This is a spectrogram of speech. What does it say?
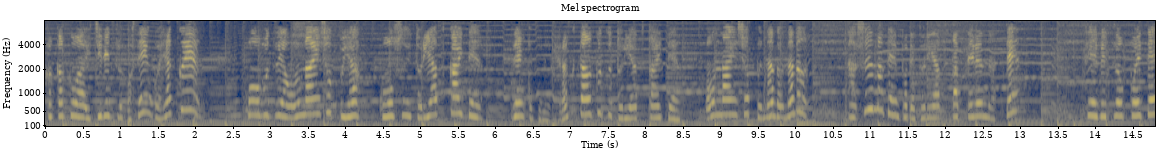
価格は一律5500円。鉱物やオンラインショップや香水取扱店。全国のキャラクターグッズ取扱店。オンラインショップなどなど。多数の店舗で取り扱ってるんだって。性別を超えて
